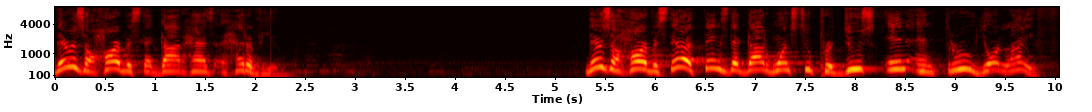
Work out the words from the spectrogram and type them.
there is a harvest that God has ahead of you. There's a harvest. There are things that God wants to produce in and through your life.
